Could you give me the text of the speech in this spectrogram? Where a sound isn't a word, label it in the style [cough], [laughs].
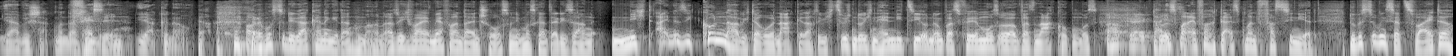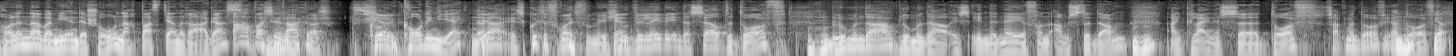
ja, wie sagt man das? Fesseln. Ja, genau. Ja. Aber da musst du dir gar keine Gedanken machen. Also ich war ja mehrfach an deinen Shows und ich muss ganz ehrlich sagen, nicht eine Sekunde habe ich darüber nachgedacht, ob ich zwischendurch ein Handy ziehe und irgendwas filmen muss oder irgendwas nachgucken muss. Okay, da gut. ist man einfach, da ist man fasziniert. Du bist übrigens der zweite Holländer bei mir in der Show nach Bastian Ragas. Ah, Bastian Mhm. Ragas. Schön. Coordiniac, ne? Ja, ist ein guter Freund für mich. Und wir leben in dasselbe Dorf, Bloemendaal. Bloemendaal ist in der Nähe von Amsterdam. Ein kleines äh, Dorf, sagt man Dorf? Ja, Dorf. ja.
